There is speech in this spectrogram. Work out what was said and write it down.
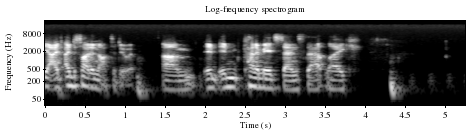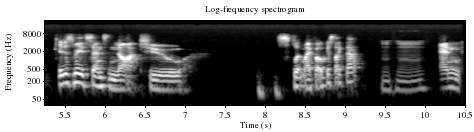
yeah, I, I decided not to do it. Um, it it kind of made sense that like it just made sense not to split my focus like that Mm-hmm. and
